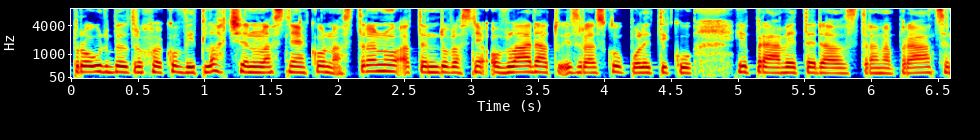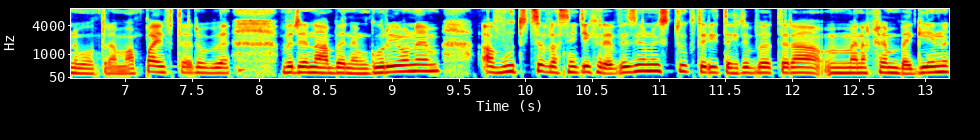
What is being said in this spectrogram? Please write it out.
proud byl trochu jako vytlačen vlastně jako na stranu a ten, kdo vlastně ovládá tu izraelskou politiku, je právě teda strana práce, nebo teda Mapaj v té době, vedená Benem Gurionem. A vůdce vlastně těch revizionistů, který tehdy byl teda Menachem Begin,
